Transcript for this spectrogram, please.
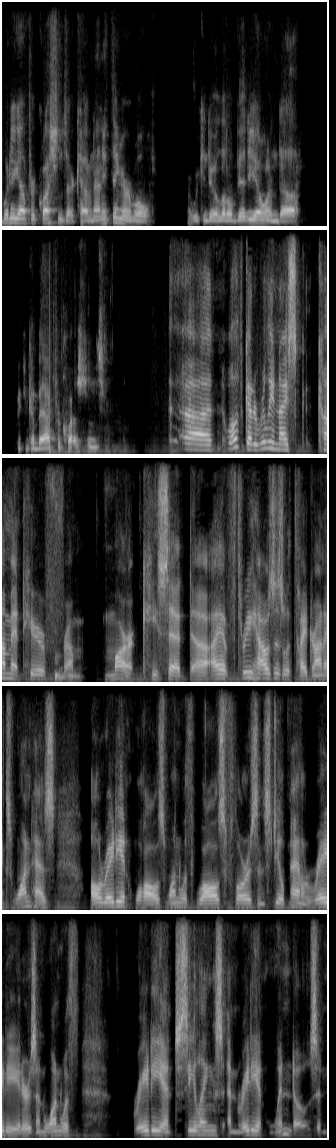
what do you got for questions there, Kevin? Anything, or we'll, or we can do a little video and, uh, we can come back for questions? Uh, well, I've got a really nice comment here from Mark. He said, uh, I have three houses with hydronics. One has all radiant walls, one with walls, floors, and steel panel radiators, and one with radiant ceilings and radiant windows. And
